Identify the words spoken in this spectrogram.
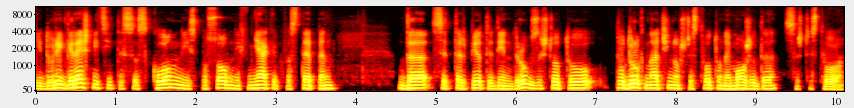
и дори грешниците са склонни и способни в някаква степен да се търпят един друг, защото по друг начин обществото не може да съществува.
